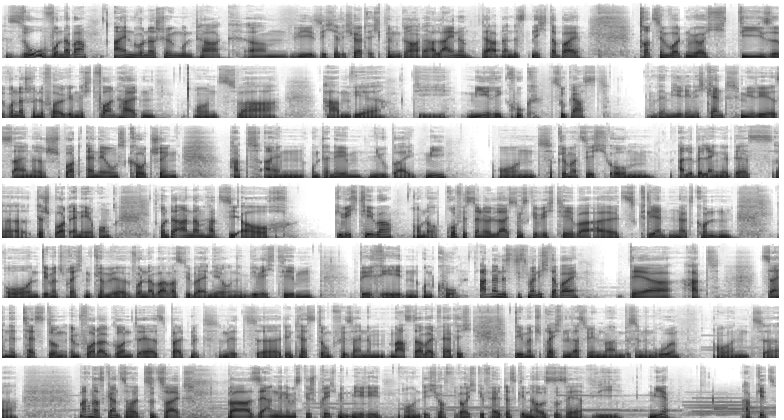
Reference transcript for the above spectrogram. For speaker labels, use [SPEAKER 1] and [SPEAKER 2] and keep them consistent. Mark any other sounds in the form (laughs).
[SPEAKER 1] So, wunderbar. Einen wunderschönen guten Tag. Ähm, wie ihr sicherlich hört, ich bin gerade alleine. Der Adnan ist nicht dabei. Trotzdem wollten wir euch diese wunderschöne Folge nicht vorenthalten. Und zwar haben wir die Miri Krug zu Gast. Wer Miri nicht kennt, Miri ist eine Sporternährungscoaching, hat ein Unternehmen, New by Me, und kümmert sich um alle Belänge des, äh, der Sporternährung. Unter anderem hat sie auch Gewichtheber und auch professionelle Leistungsgewichtheber als Klienten, als Kunden. Und dementsprechend können wir wunderbar was über Ernährung im Gewichtheben bereden und Co. Adnan ist diesmal nicht dabei. Der hat seine Testung im Vordergrund. Er ist bald mit, mit äh, den Testungen für seine Masterarbeit fertig. Dementsprechend lassen wir ihn mal ein bisschen in Ruhe und äh, machen das Ganze heute zu zweit. War ein sehr angenehmes Gespräch mit Miri und ich hoffe, euch gefällt das genauso sehr wie mir. Ab geht's!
